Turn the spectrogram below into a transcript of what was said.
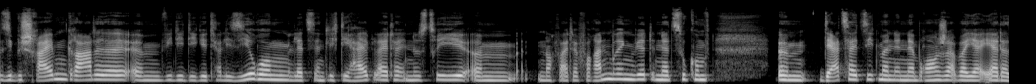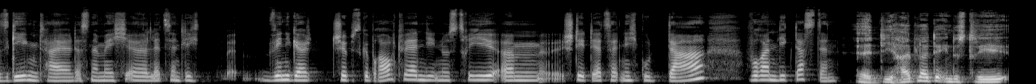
Sie beschreiben gerade, ähm, wie die Digitalisierung letztendlich die Halbleiterindustrie ähm, noch weiter voranbringen wird in der Zukunft. Ähm, derzeit sieht man in der Branche aber ja eher das Gegenteil, dass nämlich äh, letztendlich weniger Chips gebraucht werden. Die Industrie ähm, steht derzeit nicht gut da. Woran liegt das denn? Äh, die Halbleiterindustrie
